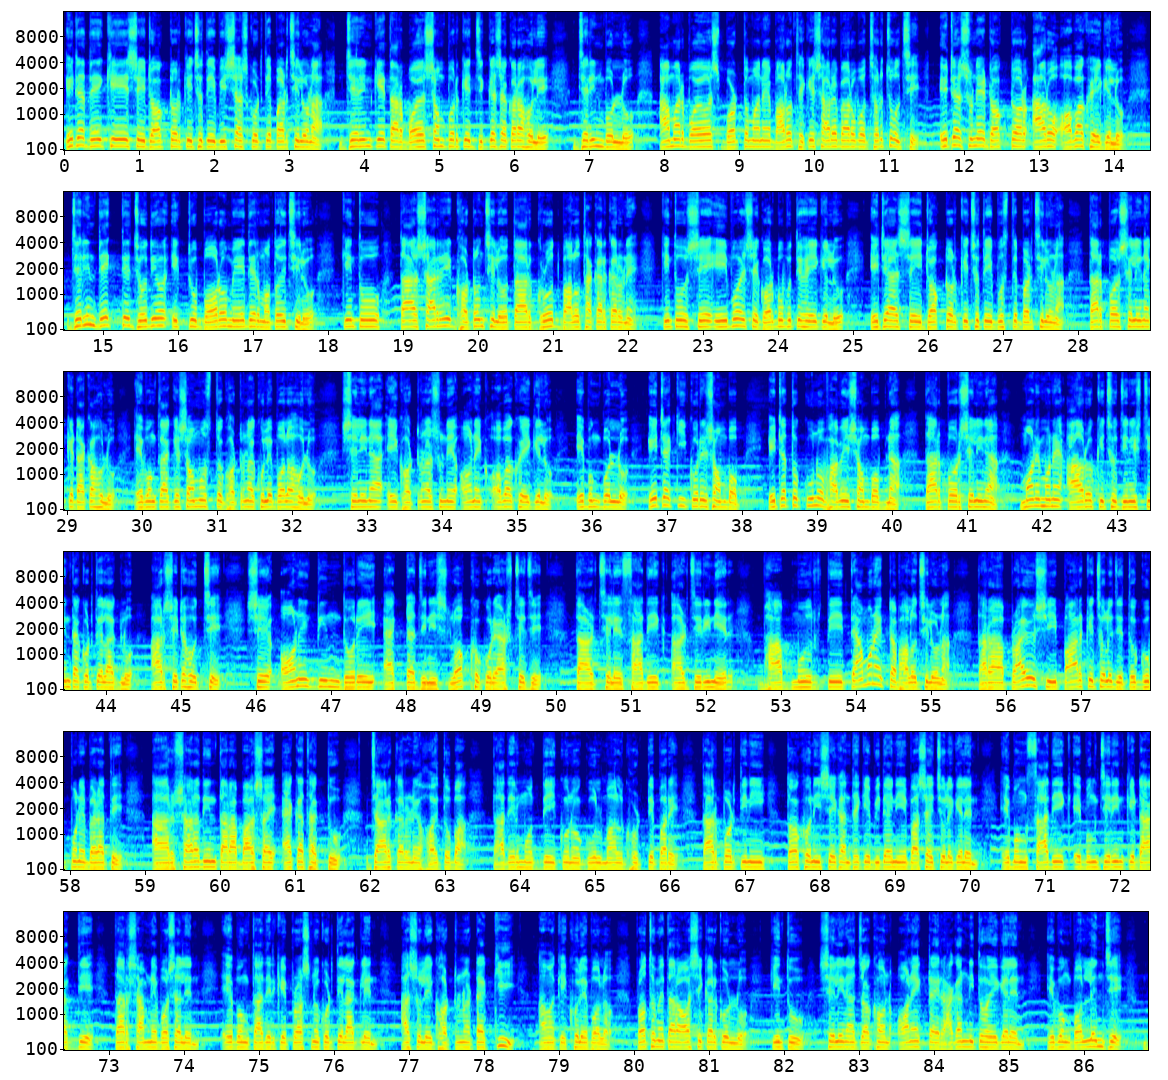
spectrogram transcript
এটা দেখে সেই ডক্টর কিছুতেই বিশ্বাস করতে পারছিল না। জেরিনকে তার বয়স সম্পর্কে জিজ্ঞাসা করা হলে জেরিন বলল, আমার বয়স বর্তমানে বারো থেকে সাড়ে বারো বছর চলছে। এটা শুনে ডক্টর আরও অবাক হয়ে গেল। জেরিন দেখতে যদিও একটু বড় মেয়েদের মতোই ছিল কিন্তু তার শারীরিক ঘটন ছিল তার গ্রোথ ভালো থাকার কারণে। কিন্তু সে এই বয়সে গর্ভবতী হয়ে গেল, এটা সেই ডক্টর কিছুতেই বুঝতে পারছিল না। তারপর সেলিনাকে ডাকা হলো এবং তাকে সমস্ত ঘটনা খুলে বলা হলো। সেলিনা এই ঘটনা শুনে অনেক অবাক হয়ে গেল এবং বলল, এটা কি করে সম্ভব? এটা তো কোনোভাবেই সম্ভব না। তারপর সেলিনা মনে মনে আরও কিছু জিনিস চিন্তা করতে লাগল, আর সেটা হচ্ছে, সে অনেক দিন ধরেই একটা জিনিস লক্ষ্য করে আসছে যে, তার ছেলে সাদিক আর জেরিনের ভাবমূর্তি তেমন একটা ভালো ছিল না। তারা প্রায়শই পার্কে চলে যেত গোপনে বেড়াতে, আর সারাদিন তারা বাসায় একা থাকতো, যার কারণে হয়তোবা তাদের মধ্যেই কোনো গোলমাল ঘটতে পারে। তারপর তিনি তখনই সেখান থেকে বিদায় নিয়ে বাসায় চলে গেলেন এবং সাদিক এবং জেরিনকে ডাক দিয়ে তার সামনে বসালেন এবং তাদেরকে প্রশ্ন করতে লাগলেন, আসলে ঘটনাটা কি? আমাকে খুলে বলো। প্রথমে তারা অস্বীকার করল, কিন্তু সেলিনা যখন অনেকটাই রাগান্বিত হয়ে গেলেন এবং বললেন যে,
